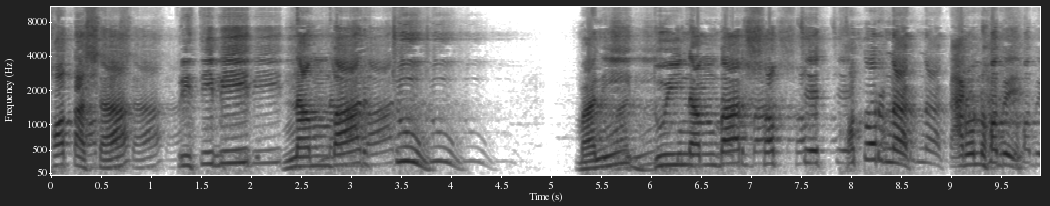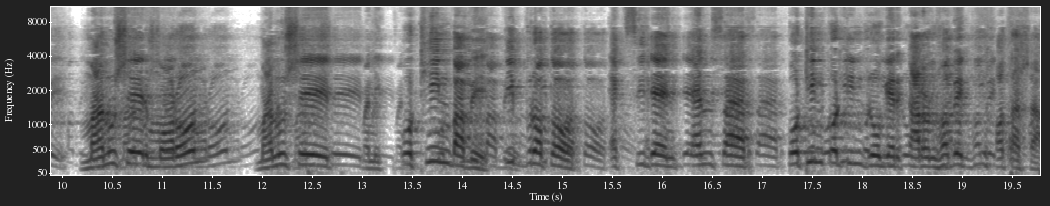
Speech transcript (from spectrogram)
হতাশা পৃথিবীর নাম্বার টু মানে দুই নাম্বার সবচেয়ে খতরনাক কারণ হবে মানুষের মরণ মানুষের মানে কঠিন ভাবে তীব্রত অ্যাক্সিডেন্ট ক্যান্সার কঠিন কঠিন রোগের কারণ হবে কি হতাশা।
